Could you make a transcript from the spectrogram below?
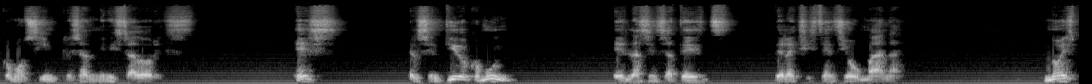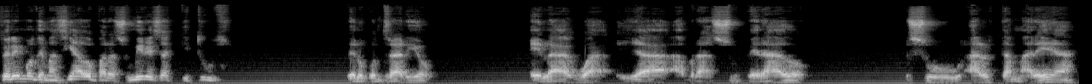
como simples administradores. Es el sentido común, es la sensatez de la existencia humana. No esperemos demasiado para asumir esa actitud. De lo contrario, el agua ya habrá superado su alta marea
